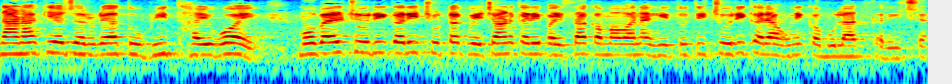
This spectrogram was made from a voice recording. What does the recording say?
નાણાકીય જરૂરિયાત ઊભી થઈ હોય. મોબાઈલ ચોરી કરી, છૂટક વેચાણ કરી, પૈસા કમાવાના હેતુથી ચોરી કર્યા હોવાની કબૂલાત કરી છે.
